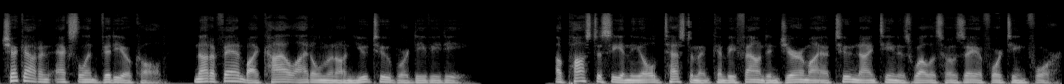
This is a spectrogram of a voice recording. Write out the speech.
Check out an excellent video called, Not a Fan by Kyle Idleman on YouTube or DVD. Apostasy in the Old Testament can be found in Jeremiah 2:19 as well as Hosea 14:4.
